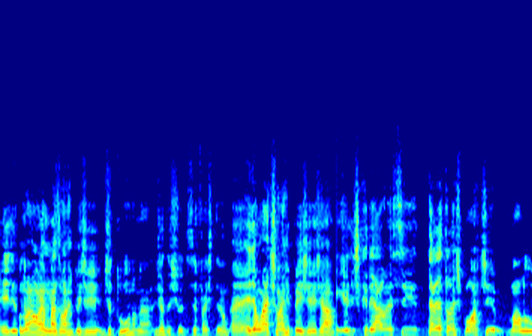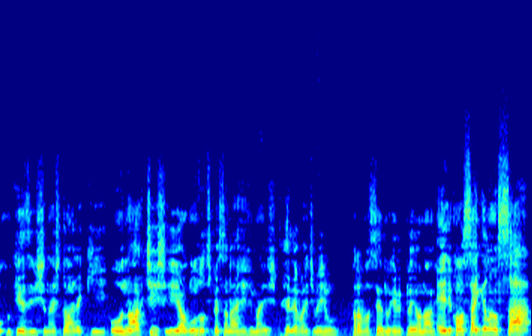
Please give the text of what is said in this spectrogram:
Ele não é mais um RPG de turno, né? Já deixou de ser faz tempo. É, ele é um action RPG já. E eles criaram esse teletransporte maluco que existe na história. Que o Noctis e alguns outros personagens mais relevantes mesmo pra você no gameplay, o Noctis, ele consegue lançar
